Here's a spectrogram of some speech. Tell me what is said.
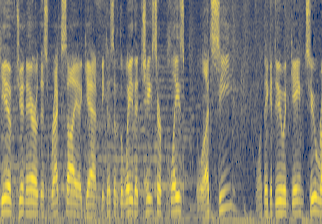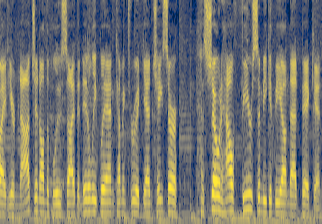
give Jin Air this Rek'Sai again because of the way that Chaser plays. Let's see what they can do in game two right here. Najin on the blue side, the Nidalee plan coming through again. Chaser has shown how fearsome he could be on that pick. And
